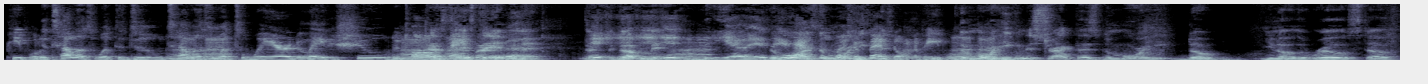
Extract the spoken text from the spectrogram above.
people to tell us what to do, tell us what to wear, the latest shoe, the toilet That's, that's paper. the the- That's it- the it- government. it- it- yeah, it, The it more- has too much effect can- on the people. the more he can distract us, the more he the you know the real stuff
